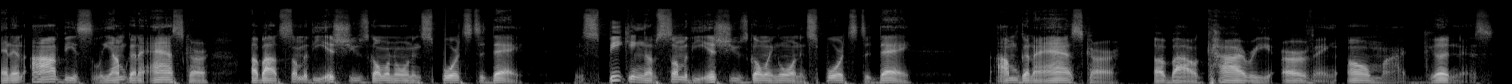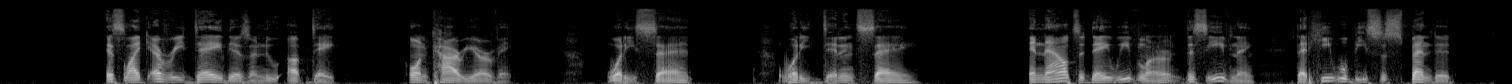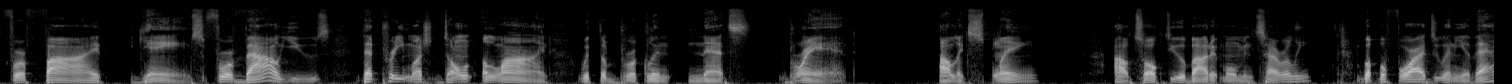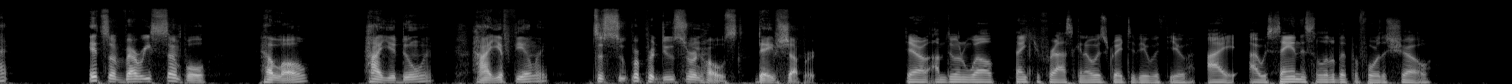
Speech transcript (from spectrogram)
And then obviously, I'm going to ask her about some of the issues going on in sports today. And speaking of some of the issues going on in sports today, I'm going to ask her about Kyrie Irving. Oh my goodness. It's like every day there's a new update on Kyrie Irving. What he said, what he didn't say. And now, today, we've learned this evening that he will be suspended for five games for values that pretty much don't align with the Brooklyn Nets brand. I'll explain. I'll talk to you about it momentarily. But before I do any of that, it's a very simple hello, how you doing? How you feeling? To super producer and host Dave Shepard. Daryl, I'm doing well. Thank you for asking. Always great to be with you. I, I was saying this a little bit before the show.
